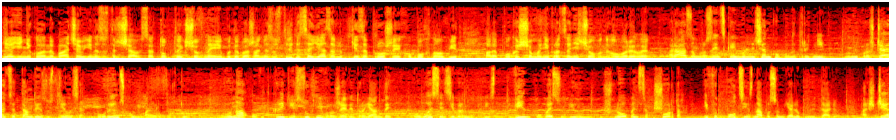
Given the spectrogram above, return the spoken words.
Я її ніколи не бачив і не зустрічався. Тобто, якщо в неї буде бажання зустрітися, я залюбки запрошую їх обох на обід. Але поки що мені про це нічого не говорили. Разом Розинська і Мельниченко були три дні. Вони прощаються там, де й зустрілися, у римському аеропорту. Вона у відкритій сукні в рожеві троянди, волосся зібране у хвіст. Він увесь у білому, у шльопанцях, шортах і футболці із написом Я люблю Італію. А ще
